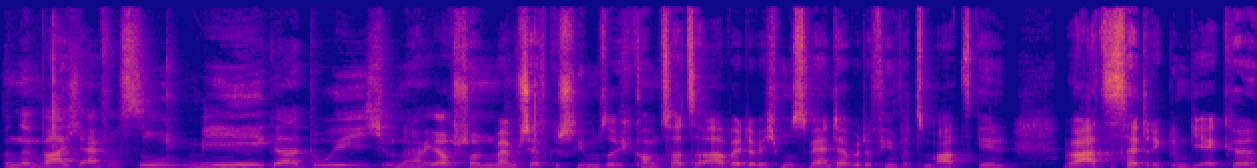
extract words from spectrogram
Und dann war ich einfach so mega durch und dann habe ich auch schon meinem Chef geschrieben, so ich komme zwar zur Arbeit, aber ich muss während der Arbeit auf jeden Fall zum Arzt gehen. Mein Arzt ist halt direkt um die Ecke.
